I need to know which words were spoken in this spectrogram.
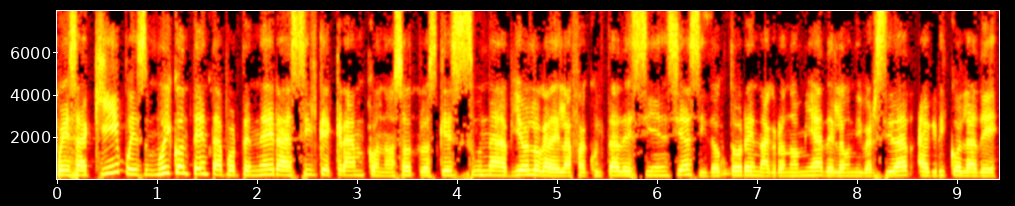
Pues aquí, pues muy contenta por tener a Silke Kram con nosotros, que es una bióloga de la Facultad de Ciencias y doctora en agronomía de la Universidad Agrícola de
